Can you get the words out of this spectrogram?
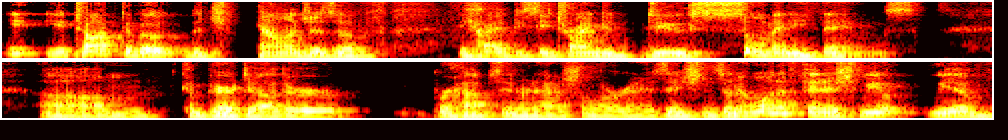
You, you talked about the challenges of the IPC trying to do so many things um, compared to other perhaps international organizations. And I want to finish, we, we have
